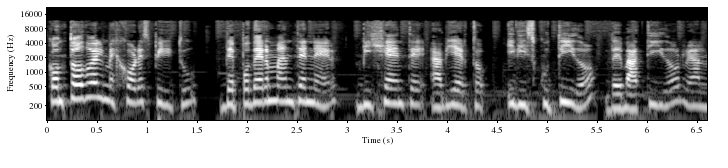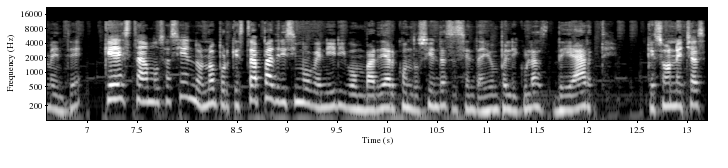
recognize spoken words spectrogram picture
con todo el mejor espíritu de poder mantener vigente, abierto y discutido, debatido realmente, qué estamos haciendo, ¿no? Porque está padrísimo venir y bombardear con 261 películas de arte que son hechas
